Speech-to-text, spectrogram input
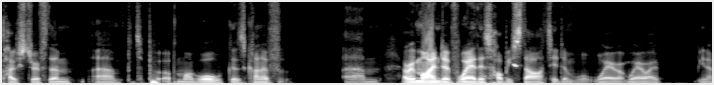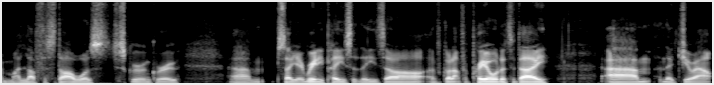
poster of them um, to put up on my wall because kind of a reminder of where this hobby started and where where I, you know, my love for Star Wars just grew and grew. Um, so yeah, really pleased that these are have gone up for pre-order today, um, and they're due out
